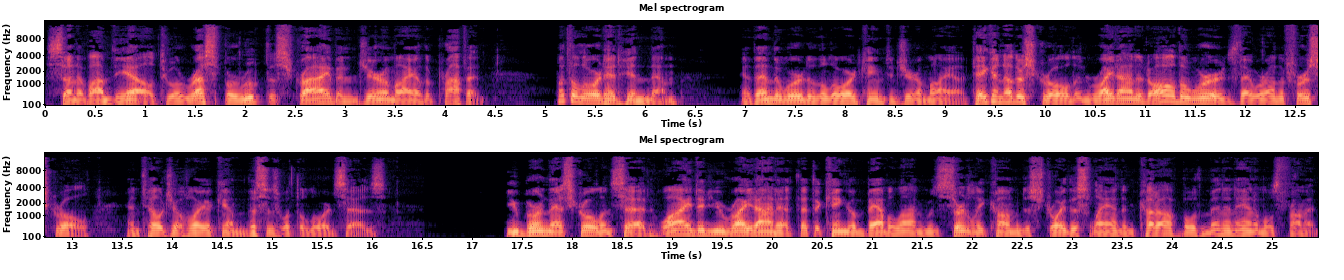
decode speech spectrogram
son of Abdiel, to arrest Baruch the scribe and Jeremiah the prophet. But the Lord had hidden them. And then the word of the Lord came to Jeremiah Take another scroll and write on it all the words that were on the first scroll, and tell Jehoiakim, This is what the Lord says. You burned that scroll and said, Why did you write on it that the king of Babylon would certainly come and destroy this land and cut off both men and animals from it?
